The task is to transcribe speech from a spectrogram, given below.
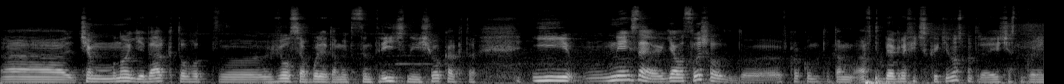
а, чем многие, да, кто вот э, вел себя более там эксцентрично, еще как-то. И, ну, я не знаю, я вот слышал э, в каком-то там автобиографическое кино смотрел, я, честно говоря,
